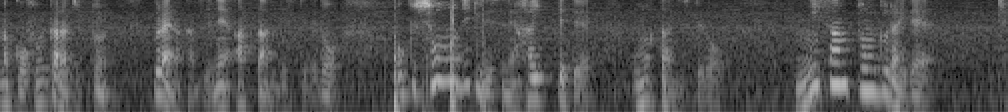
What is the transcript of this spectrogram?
まあ、5分から10分ぐらいな感じでねあったんですけれど僕正直ですね入ってて思ったんですけど23分ぐらいで結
